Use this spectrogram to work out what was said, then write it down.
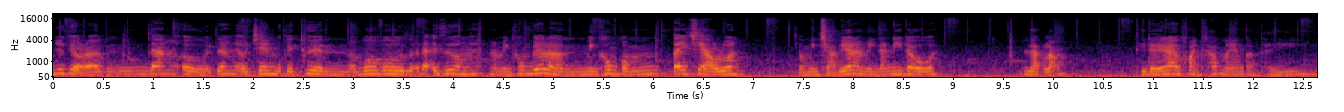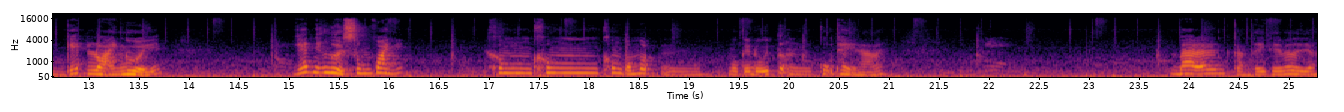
như kiểu là đang ở đang ở trên một cái thuyền mà bơ vơ giữa đại dương ấy, mà mình không biết là mình không có tay chèo luôn. Kiểu mình chả biết là mình đang đi đâu ấy. Lạc lõng. Thì đấy là khoảnh khắc mà em cảm thấy ghét loài người ấy. Ghét những người xung quanh ấy. Không không không có một một cái đối tượng cụ thể nào ấy. Ba đã cảm thấy thế bao giờ chưa?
